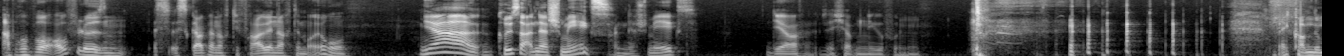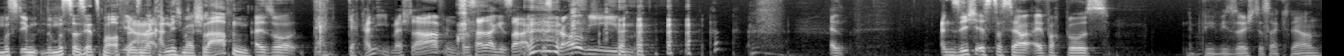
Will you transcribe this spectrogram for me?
Apropos auflösen, es, es gab ja noch die Frage nach dem Euro. ja, Grüße an der Schmeeks. An der Schmeeks. Ja, ich habe ihn nie gefunden. Ey, komm, du musst, ihm, du musst das jetzt mal auflösen. Ja. Der kann nicht mehr schlafen. Also, der, der kann nicht mehr schlafen. Das hat er gesagt. Das glaube ich ihm. Also, an sich ist das ja einfach bloß. Wie, wie soll ich das erklären?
